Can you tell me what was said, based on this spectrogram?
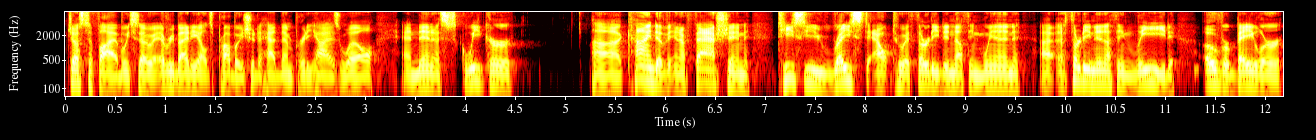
justifiably so. Everybody else probably should have had them pretty high as well. And then a squeaker uh, kind of in a fashion, TCU raced out to a 30 to nothing win, uh, a 30 to nothing lead over Baylor,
